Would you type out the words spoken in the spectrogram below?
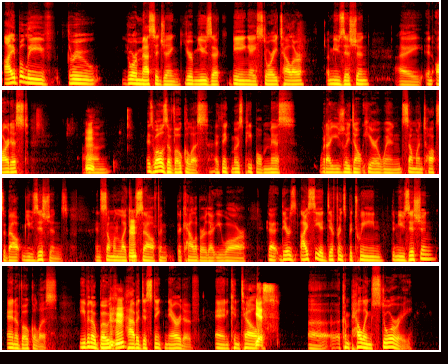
I believe through your messaging, your music, being a storyteller, a musician, a an artist, mm. um, as well as a vocalist. I think most people miss what I usually don't hear when someone talks about musicians and someone like mm. yourself and the caliber that you are. That there's, I see a difference between the musician and a vocalist, even though both mm-hmm. have a distinct narrative and can tell yes uh, a compelling story,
